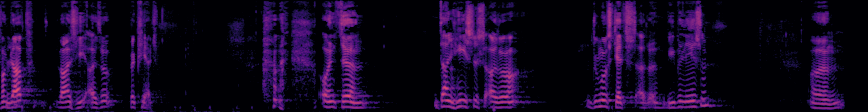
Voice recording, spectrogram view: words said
Von da war sie also bekehrt. und ähm, dann hieß es also, du musst jetzt also Bibel lesen, ähm,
